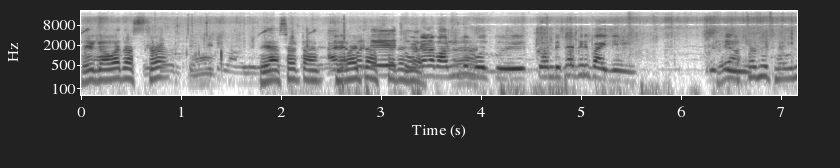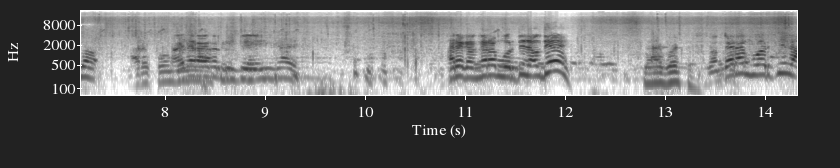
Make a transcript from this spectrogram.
हे गवत असतं. हे असं ठेवायचं असतं बांधून तो बोलतोय. तोंड दिसला तरी पाहिजे. हे असं मी ठेवलं. फायदा काय करतो ते? अरे गंगाराम वरती जाऊ दे. नाही बस गंगाराम वरती जा-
